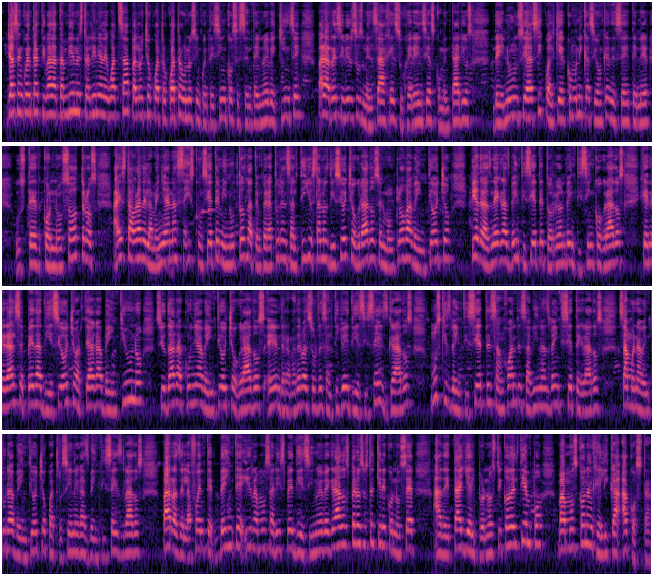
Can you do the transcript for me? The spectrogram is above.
Ya se encuentra activada también nuestra línea de WhatsApp al 844-155-6915 para recibir sus mensajes, sugerencias, comentarios, denuncias y cualquier comunicación que desee tener usted con nosotros. A esta hora de la mañana, 6 con 7 minutos, la temperatura en Saltillo está en los 18 grados, en Monclova 28, Piedras Negras 27, Torreón 25 grados, General Cepeda 18, Arteaga 21, Ciudad Acuña 28 grados, en Derramadero al sur de Saltillo hay 16 grados, Musquis 27, San Juan de Sabinas 27 grados, San Buenaventura 28, Cuatro Ciénegas 26 grados, Parras de la Fuente 20 y Ramos Arispe 19 grados, pero si usted quiere conocer a detalle el pronóstico del tiempo, vamos con Angélica Acosta.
